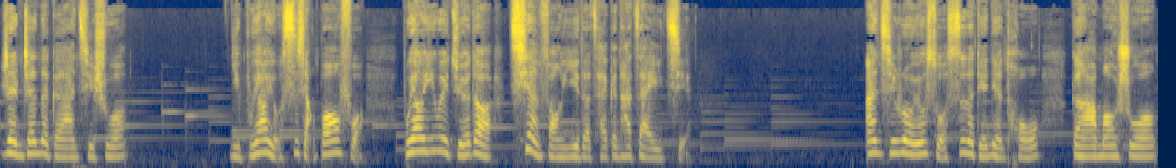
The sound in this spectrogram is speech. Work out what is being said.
认真的跟安琪说：“你不要有思想包袱，不要因为觉得欠方一的才跟他在一起。”安琪若有所思的点点头，跟阿猫说：“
